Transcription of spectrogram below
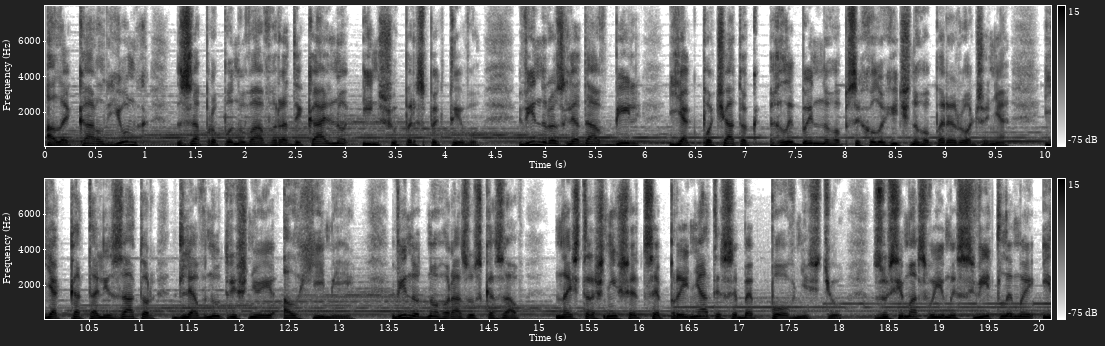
Але Карл Юнг запропонував радикально іншу перспективу. Він розглядав біль як початок глибинного психологічного переродження, як каталізатор для внутрішньої алхімії. Він одного разу сказав: найстрашніше це прийняти себе повністю з усіма своїми світлими і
